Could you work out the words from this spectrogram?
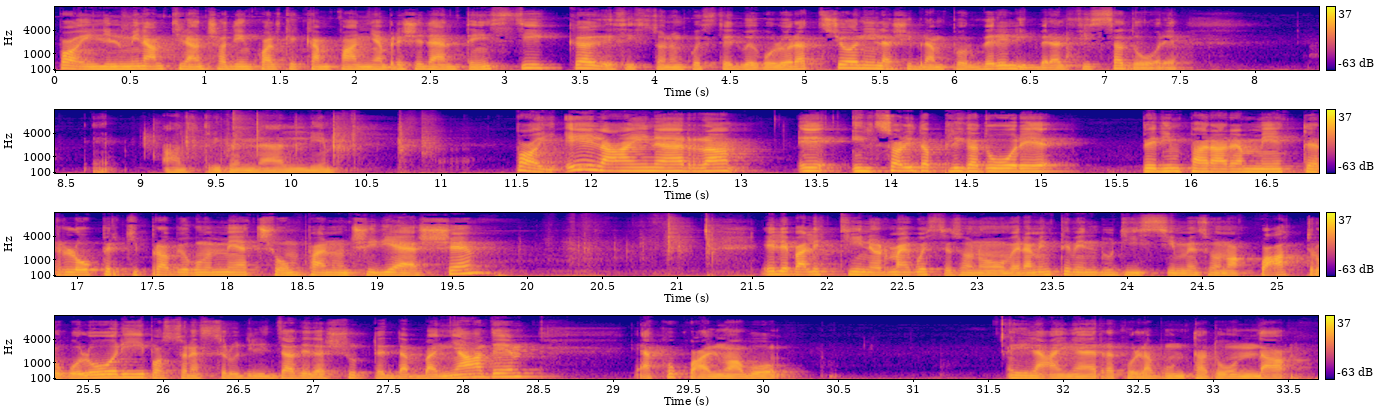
Poi gli illuminanti lanciati in qualche campagna precedente in stick, esistono in queste due colorazioni, la cipria in polvere libera, il fissatore altri pennelli. Poi eyeliner e il solito applicatore per imparare a metterlo per chi proprio come me è ciompa e non ci riesce. E le palettine, ormai queste sono veramente vendutissime, sono a quattro colori, possono essere utilizzate da asciutte e da bagnate ecco qua il nuovo eyeliner con la punta tonda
